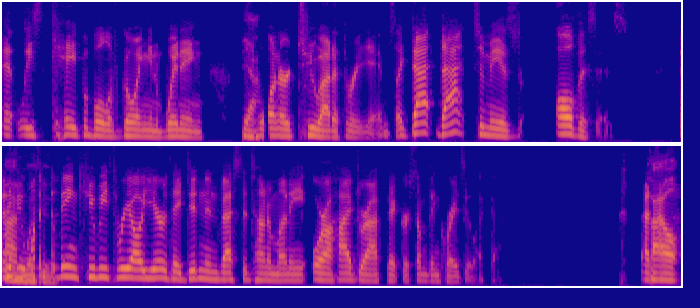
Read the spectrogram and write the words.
at least capable of going and winning Yeah. one or two out of three games. Like that, that to me is all this is. And if I'm he with winds you. up being QB three all year, they didn't invest a ton of money or a high draft pick or something crazy like that. That's- Kyle,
